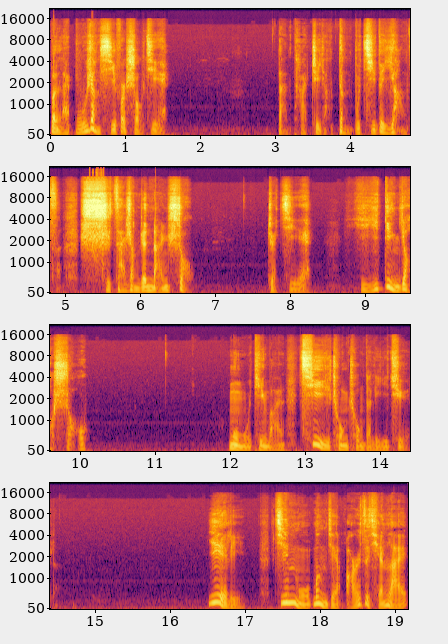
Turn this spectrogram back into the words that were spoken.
本来不让媳妇守节，但他这样等不及的样子，实在让人难受。这节一定要守。”木木听完，气冲冲的离去了。夜里，金母梦见儿子前来，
